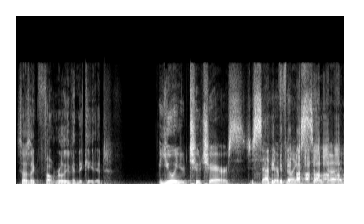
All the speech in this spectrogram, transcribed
So I was like, felt really vindicated. You and your two chairs just sat there feeling so good.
